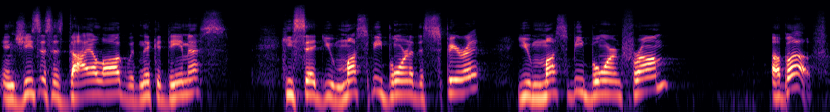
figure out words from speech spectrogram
in Jesus' dialogue with Nicodemus. He said, You must be born of the Spirit, you must be born from above.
